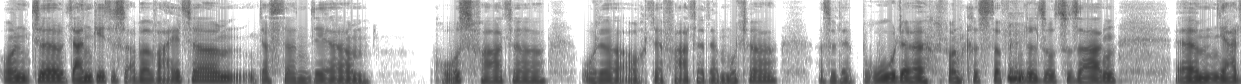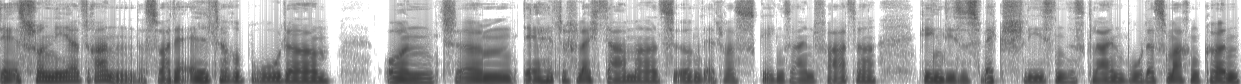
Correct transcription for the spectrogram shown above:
Und äh, dann geht es aber weiter, dass dann der Großvater oder auch der Vater der Mutter, also der Bruder von Christoph Wendel mhm. sozusagen, ähm, ja, der ist schon näher dran. Das war der ältere Bruder, und ähm, der hätte vielleicht damals irgendetwas gegen seinen Vater, gegen dieses Wegschließen des kleinen Bruders machen können,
